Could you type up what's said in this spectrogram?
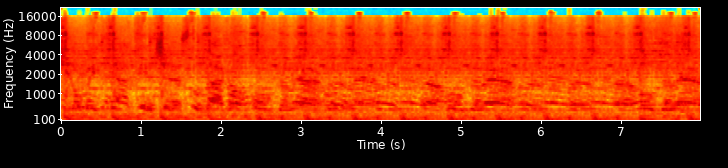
キロメーターデジェストラゴン。オンダラン。Hold the line, hold the line, hold the line,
